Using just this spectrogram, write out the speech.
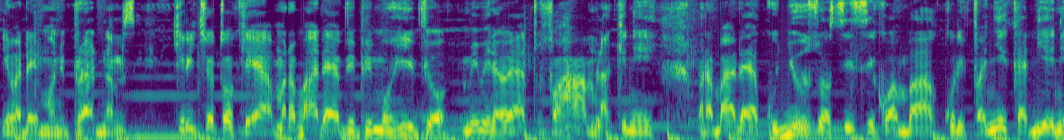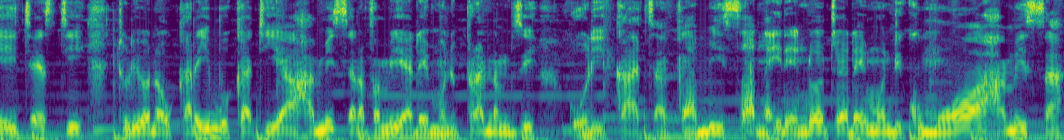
ni wa Diamond Platnumz. Kilichotokea mara baada ya vipimo hivyo mimi na wewe hatufahamu, lakini mara baada ya kujuzwa sisi kwamba kulifanyika DNA test, tuliona ukaribu kati ya Hamisa na familia ya Diamond Platnumz ulikata kabisa, na ile ndoto ya Diamond kumuoa Hamisa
